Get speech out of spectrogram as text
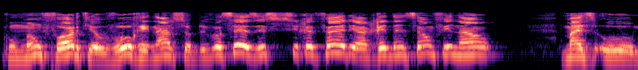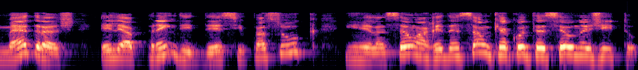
com mão forte eu vou reinar sobre vocês, isso se refere à redenção final. Mas o Medrash, ele aprende desse pasuk em relação à redenção que aconteceu no Egito.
